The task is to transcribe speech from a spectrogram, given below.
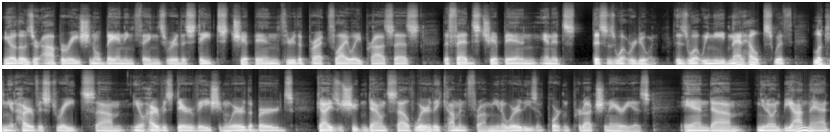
You know, those are operational banding things where the states chip in through the flyway process, the feds chip in, and it's this is what we're doing, this is what we need. And that helps with looking at harvest rates, um, you know, harvest derivation, where are the birds, guys are shooting down south, where are they coming from? You know, where are these important production areas? And, um, you know, and beyond that,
